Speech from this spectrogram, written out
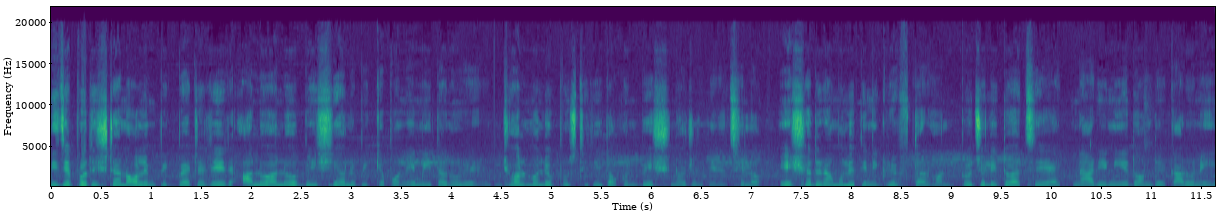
নিজের প্রতিষ্ঠান অলিম্পিক ব্যাটারির আলো আলো, বেশি আলো বিজ্ঞাপনে মিতানুরের ঝলমলে উপস্থিতি তখন বেশ নজর কেড়েছিল। এরশাদের আমলে তিনি গ্রেফতার হন। প্রচলিত আছে এক নারী নিয়ে দ্বন্দ্বের কারণেই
